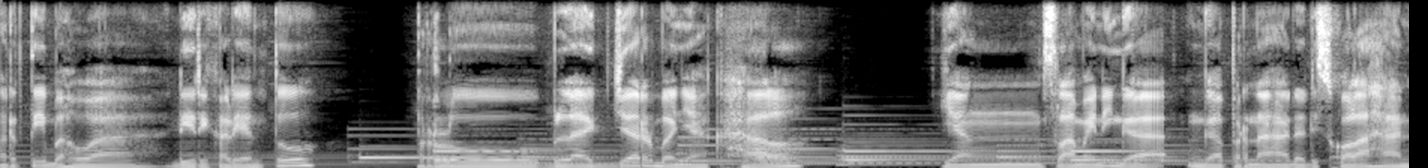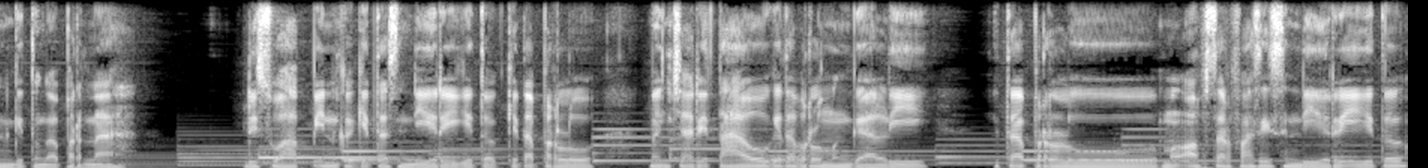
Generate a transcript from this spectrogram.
ngerti bahwa diri kalian tuh perlu belajar banyak hal yang selama ini nggak nggak pernah ada di sekolahan gitu, nggak pernah disuapin ke kita sendiri gitu. Kita perlu mencari tahu, kita perlu menggali, kita perlu mengobservasi sendiri gitu.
